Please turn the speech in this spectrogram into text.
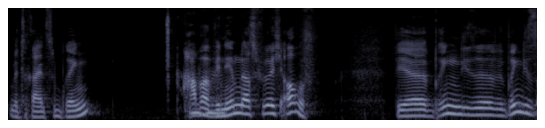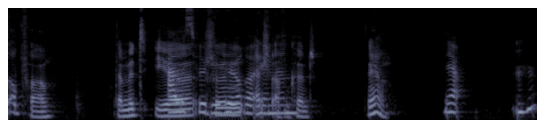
mit reinzubringen. Aber Mhm. wir nehmen das für euch auf. Wir bringen, diese, wir bringen dieses Opfer, damit ihr schön einschlafen könnt. Ja. Ja. Mhm.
